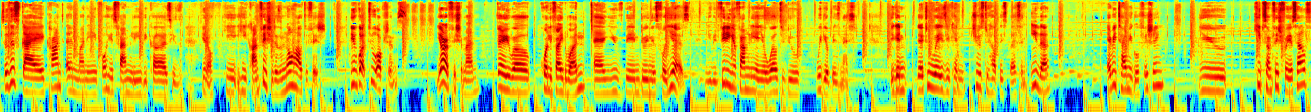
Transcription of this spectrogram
So this guy can't earn money for his family because he's, you know, he he can't fish. He doesn't know how to fish. You've got two options. You're a fisherman, very well qualified one, and you've been doing this for years. You've been feeding your family and you're well to do with your business. You can there are two ways you can choose to help this person. Either every time you go fishing, you keep some fish for yourself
